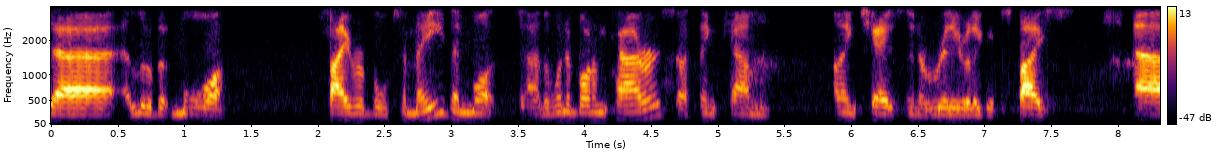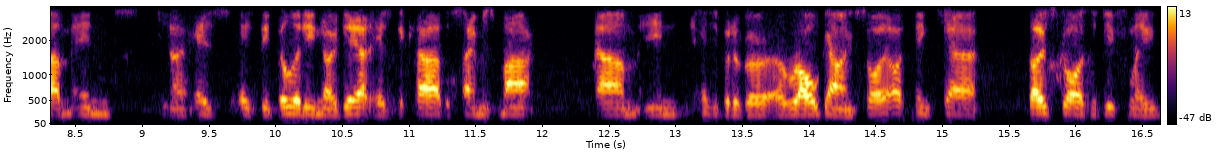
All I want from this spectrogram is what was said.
uh, a little bit more favourable to me than what uh, the Winterbottom car is. I think um, I think Chaz is in a really really good space, um, and you know has has the ability, no doubt, has the car the same as Mark, um, and has a bit of a, a role going. So I, I think uh, those guys are definitely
